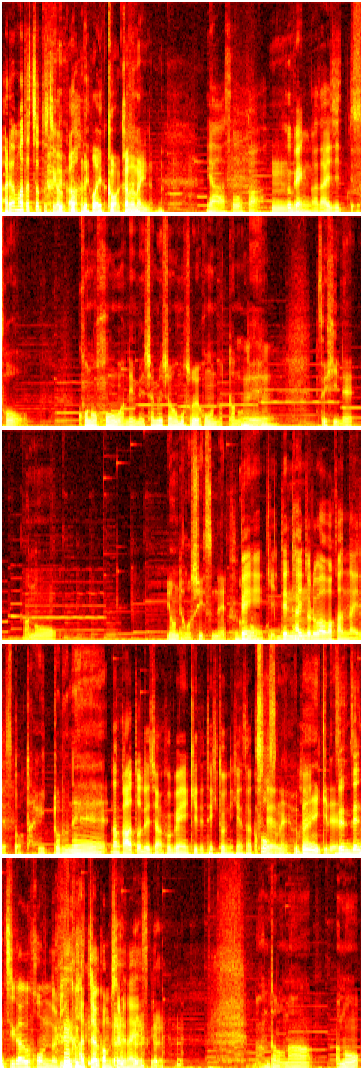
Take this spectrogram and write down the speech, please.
あれはまたちょっと違うか。あれはよくわからないな。いやーそうか、うん。不便が大事ってそう。この本はねめちゃめちゃ面白い本だったので、うんうん。ぜひねあの読んでほしいですね。不便駅。でうん。タイトルは分かんないですと、タイトルね。なんか後でじゃあ不便駅で適当に検索して。そうですね。不便駅で。はい。全然違う本のリンク貼っちゃうかもしれないですけど。なんだろうな。あの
